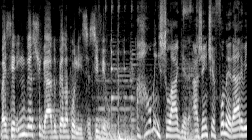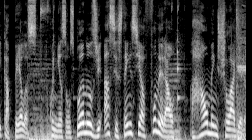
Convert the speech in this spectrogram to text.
vai ser investigado pela Polícia Civil. Raumenschlager, agente funerário e capelas. Conheça os planos de assistência funeral. Raumenschlager.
